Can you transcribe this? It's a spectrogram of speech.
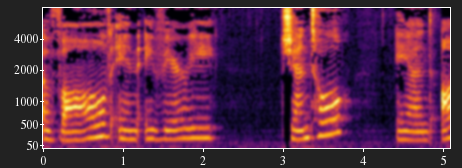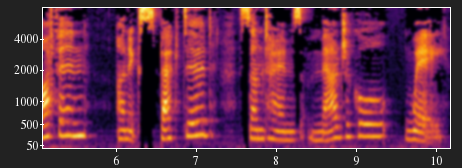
evolve in a very gentle and often unexpected, sometimes magical way.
